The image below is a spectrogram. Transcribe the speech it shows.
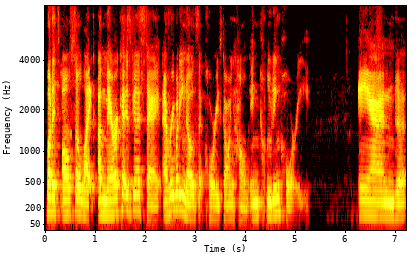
but it's Yeah. also like America is going to stay. Everybody knows that Cory's going home, including Cory, and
